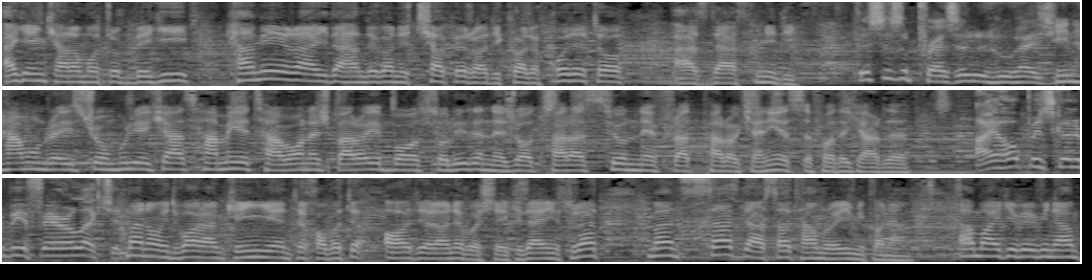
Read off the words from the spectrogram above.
اگه این کلمات رو بگی همه رأی دهندگان چپ رادیکال خودتو از دست میدی. این همون رئیس جمهوریه که از همه توانش برای بازتولید نجات پرستی و نفرت پراکنی استفاده کرده. من امیدوارم که این یه انتخابات عادلانه باشه که در این صورت من صد درصد همراهی می‌کنم. اما اگه ببینم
